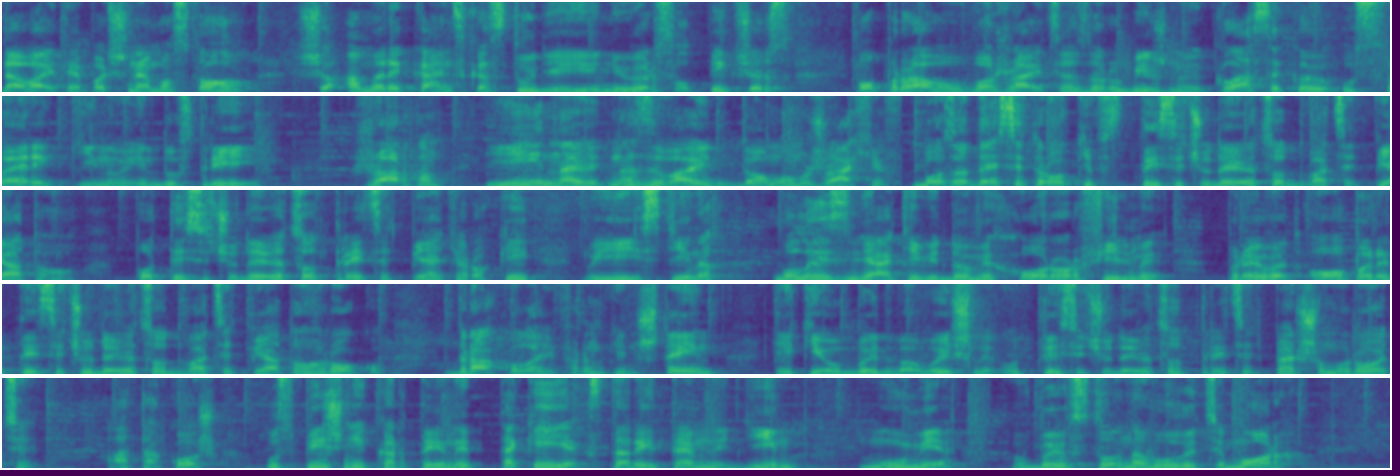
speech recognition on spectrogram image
Давайте почнемо з того, що американська студія Universal Pictures по праву вважається зарубіжною класикою у сфері кіноіндустрії. Жартом її навіть називають домом жахів, бо за 10 років з 1925 по 1935 роки в її стінах були зняті відомі хорор-фільми Привид опери 1925 року, Дракула і Франкенштейн, які обидва вийшли у 1931 році, а також успішні картини, такі як Старий темний дім, Мумія, Вбивство на вулиці Морг.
